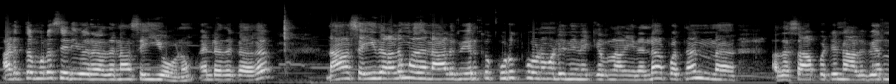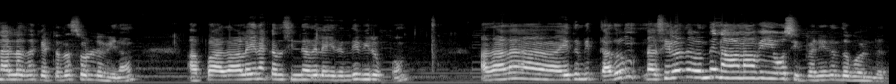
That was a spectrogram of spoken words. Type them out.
அடுத்த முறை சரி வர அதை நான் செய்யணும் என்றதுக்காக நான் செய்தாலும் அதை நாலு பேருக்கு கொடுக்கணும்னு நினைக்கிறேன். நான் என்னென்னா அப்போ தான் அதை சாப்பிட்டு நாலு பேர் நல்லதை கெட்டதை சொல்லுவினோம். அப்போ அதால் எனக்கு அது சின்னதில் இருந்து விருப்பம். அதால் இது வித்- அதுவும் நான் சிலது வந்து நானாகவே யோசிப்பேன் இருந்து கொண்டு.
